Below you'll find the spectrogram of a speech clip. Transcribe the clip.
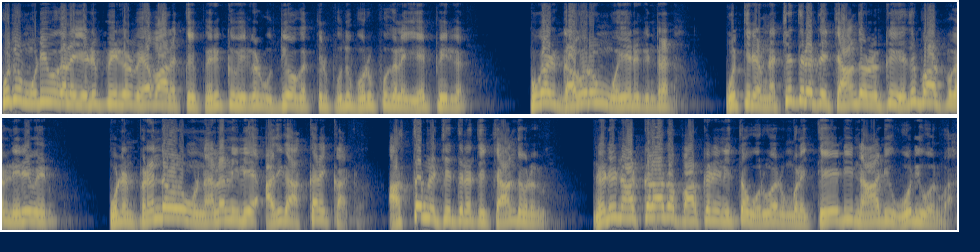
புது முடிவுகளை எடுப்பீர்கள் வியாபாரத்தை பெருக்குவீர்கள் உத்தியோகத்தில் புது பொறுப்புகளை ஏற்பீர்கள். புகழ் கௌரவம் உயருகின்றன. உத்திரம் நட்சத்திரத்தை சார்ந்தவர்களுக்கு எதிர்பார்ப்புகள் நிறைவேறும். உடன் பிறந்தவர் உன் நலனிலே அதிக அக்கறை காட்டுவார் அஸ்தம் நட்சத்திரத்தை சார்ந்தவர்கள் நெடு நாட்களாக பார்க்க நினைத்த ஒருவர் உங்களை தேடி நாடி ஓடி வருவார்.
